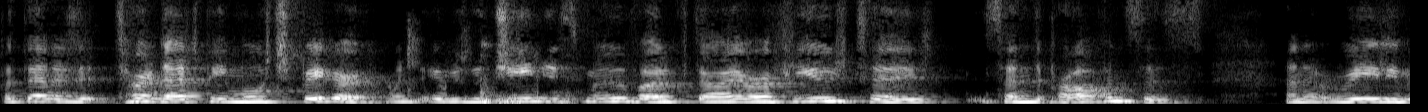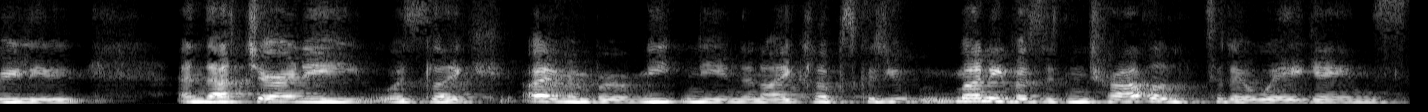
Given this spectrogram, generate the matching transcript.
but then it, it turned out to be much bigger. When it was a genius move out of the IRFU to send the provinces, and it really, really and that journey was like I remember meeting you in the nightclubs because you many of us didn't travel to the away games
